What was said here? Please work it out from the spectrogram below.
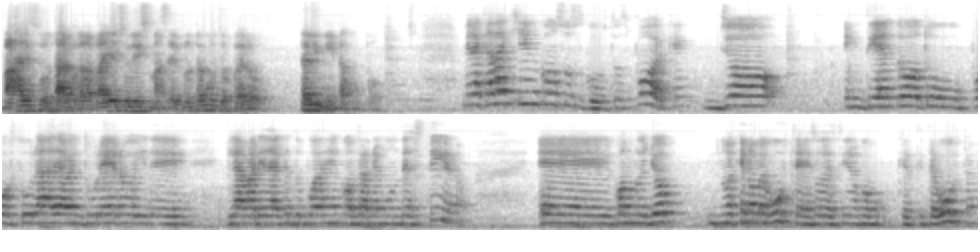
vas a disfrutar, porque la playa es chulísima, se disfruta mucho, pero te limitas un poco. Mira, cada quien con sus gustos, porque yo entiendo tu postura de aventurero y de la variedad que tú puedes encontrar en un destino. Eh, cuando yo, no es que no me gusten esos destinos que a ti te gustan,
